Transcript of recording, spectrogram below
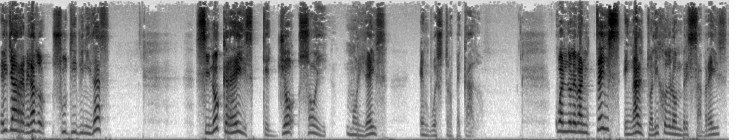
Él ya ha revelado su divinidad. Si no creéis que yo soy, moriréis en vuestro pecado. Cuando levantéis en alto al Hijo del Hombre, sabréis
